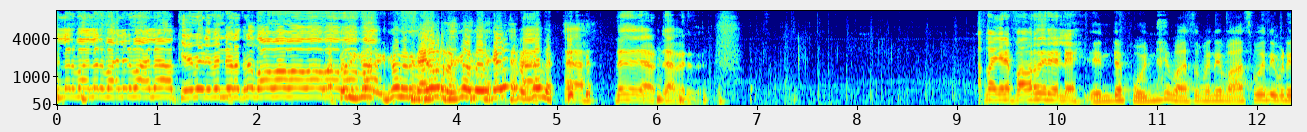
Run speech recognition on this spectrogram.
എല്ലാരും എല്ലാരും എല്ലാരും ഇവന്റ് നടക്കണ, വാ, വാ, വാ, വാ, വരുന്നത്. എന്റെ പൊന്ന് വാസുമനെ വാസുമനെ ഇവിടെ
